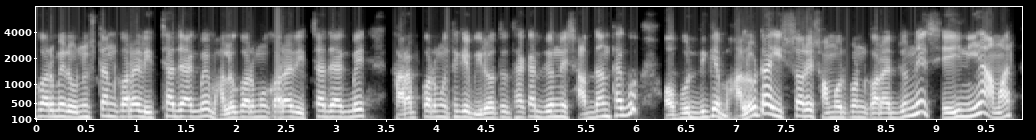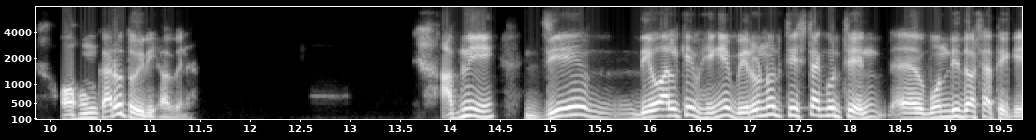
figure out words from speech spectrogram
কর্মের অনুষ্ঠান করার ইচ্ছা জাগবে, ভালো কর্ম করার ইচ্ছা জাগবে, খারাপ কর্ম থেকে বিরত থাকার জন্য সাবধান থাকব, অপরদিকে ভালোটা ঈশ্বরে সমর্পণ করার জন্য সেই নিয়ে আমার অহংকারও তৈরি হবে না। আপনি যে দেওয়ালকে ভেঙে বেরোনোর চেষ্টা করছেন বন্দি দশা থেকে,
